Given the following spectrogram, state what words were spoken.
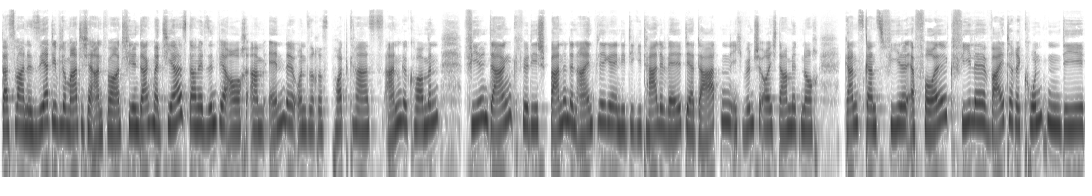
Das war eine sehr diplomatische Antwort. Vielen Dank, Matthias. Damit sind wir auch am Ende unseres Podcasts angekommen. Vielen Dank für die spannenden Einblicke in die digitale Welt der Daten. Ich wünsche euch damit noch ganz, ganz viel Erfolg, viele weitere Kunden, die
